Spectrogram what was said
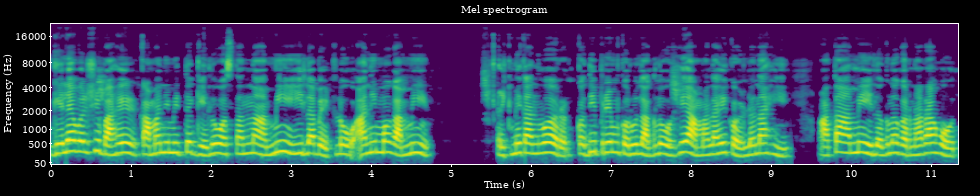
गेल्या वर्षी बाहेर कामानिमित्त गेलो असताना मी हिला भेटलो आणि मग आम्ही एकमेकांवर कधी प्रेम करू लागलो हे आम्हालाही कळलं नाही. आता आम्ही लग्न करणार आहोत.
